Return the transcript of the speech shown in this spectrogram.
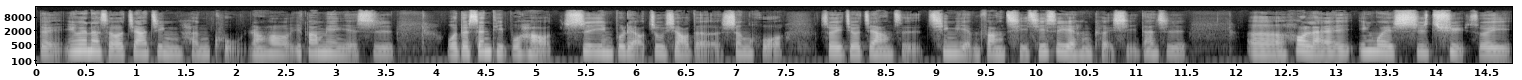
对，因为那时候家境很苦，然后一方面也是我的身体不好，适应不了住校的生活，所以就这样子轻言放弃。其实也很可惜，但是呃后来因为失去，所以。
